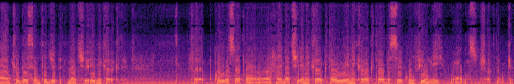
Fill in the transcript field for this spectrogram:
علامة ال percentage بت match any character فبكل بساطة هي match any character و any character بس يكون فيهم A وخلاص مش أكتر من كده.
